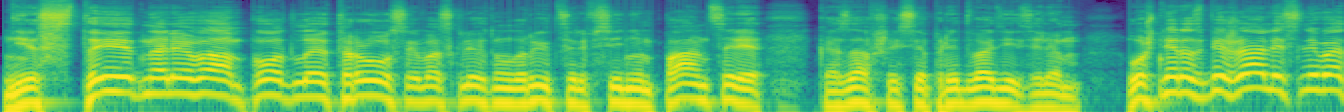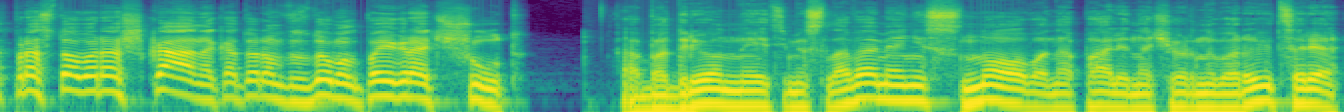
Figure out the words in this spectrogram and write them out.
«Не стыдно ли вам, подлые трусы?» — воскликнул рыцарь в синем панцире, казавшийся предводителем. «Уж не разбежались ли вы от простого рожка, на котором вздумал поиграть шут?» Ободренные этими словами, они снова напали на черного рыцаря,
